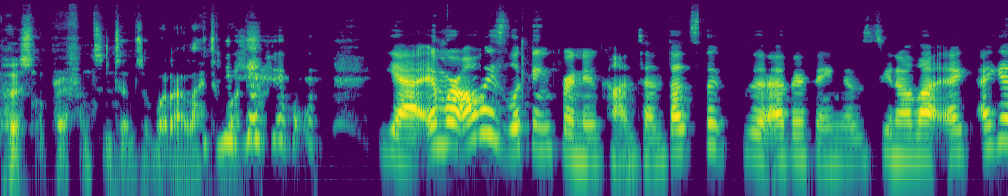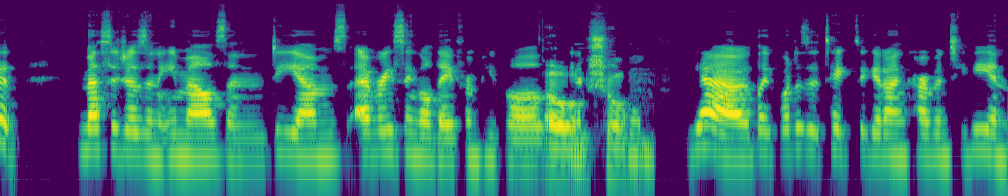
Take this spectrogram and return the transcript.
personal preference in terms of what I like to watch. yeah, and we're always looking for new content. That's the the other thing is, you know, a lot I, I get messages and emails and DMs every single day from people, Oh, you I'm sure. yeah, like what does it take to get on Carbon TV? And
